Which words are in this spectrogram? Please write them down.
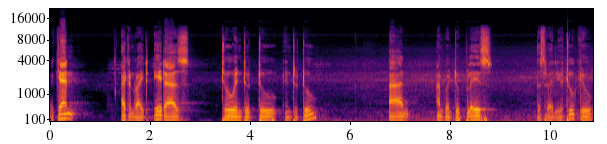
Again I can write 8 as 2 into 2 into 2 and I'm going to place this value 2 cube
